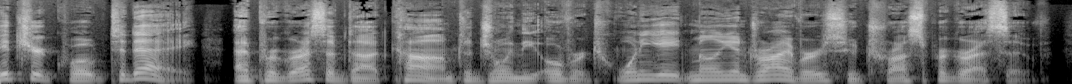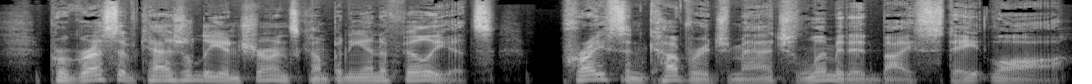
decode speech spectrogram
Get your quote today at progressive.com to join the over 28 million drivers who trust Progressive. Progressive Casualty Insurance Company and Affiliates. Price and coverage match limited by state law.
